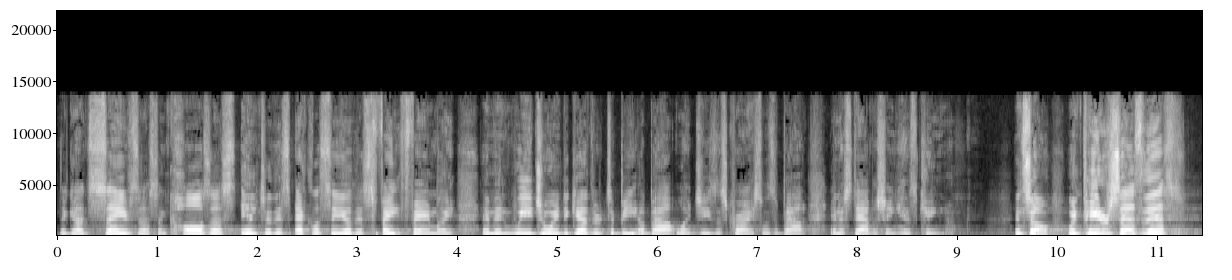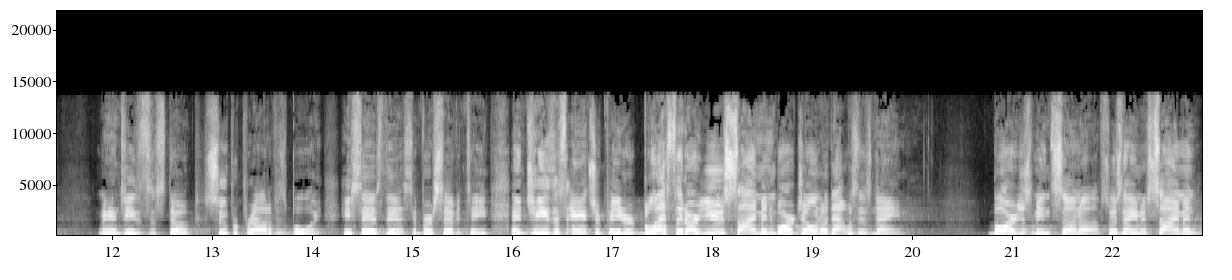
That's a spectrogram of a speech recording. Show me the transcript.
That God saves us and calls us into this ecclesia, this faith family, and then we join together to be about what Jesus Christ was about in establishing his kingdom. And so, when Peter says this, Man, Jesus is stoked, super proud of his boy. He says this in verse 17. And Jesus answered Peter, Blessed are you, Simon Bar Jonah. That was his name. Bar just means son of. So his name is Simon,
